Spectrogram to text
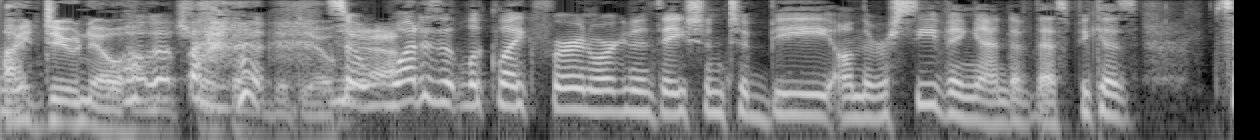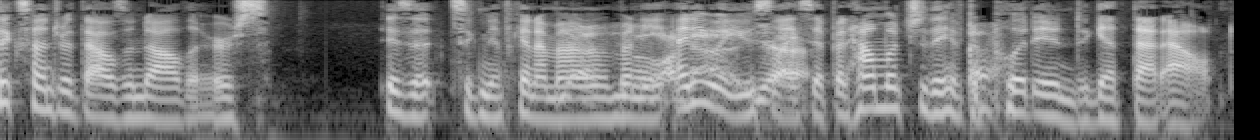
I do know how much work they had to do. so Yeah. what does it look like for an organization to be on the receiving end of this? Because six hundred thousand dollars is a significant amount Yeah, of money. so Anyway, you slice it, but how much do they have to put in to get that out?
